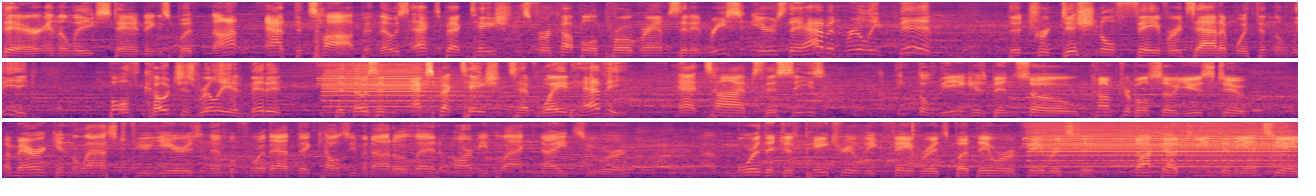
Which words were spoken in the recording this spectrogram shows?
there in the league standings, but not at the top. And those expectations for a couple of programs that in recent years they haven't really been the traditional favorites, Adam, within the league. Both coaches really admitted that those expectations have weighed heavy at times this season. I think the league has been so comfortable, so used to American the last few years, and then before that, the Kelsey Minato led Army Black Knights, who were uh, more than just Patriot League favorites, but they were favorites to knock out teams in the NCAA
